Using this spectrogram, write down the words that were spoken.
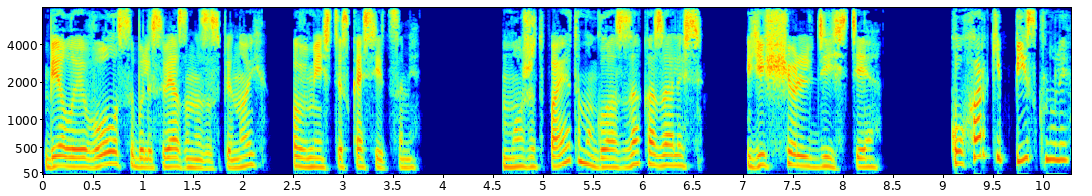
Белые волосы были связаны за спиной вместе с косицами. Может, поэтому глаза казались еще льдистее. Кухарки пискнули,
